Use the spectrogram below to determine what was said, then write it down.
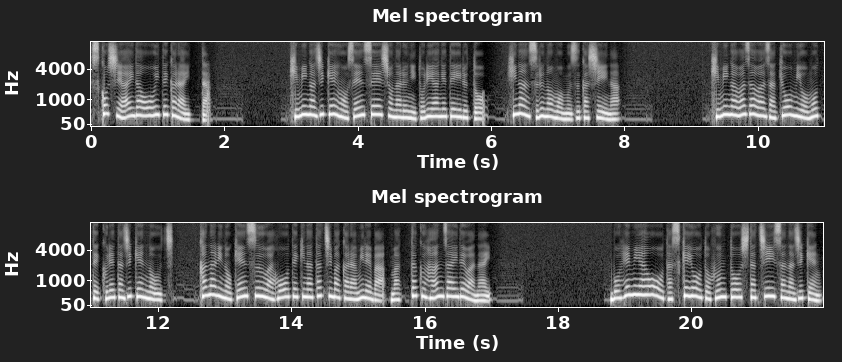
少し間を置いてから言った。君が事件をセンセーショナルに取り上げていると、非難するのも難しいな。君がわざわざ興味を持ってくれた事件のうち、かなりの件数は法的な立場から見れば全く犯罪ではない。ボヘミア王を助けようと奮闘した小さな事件、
